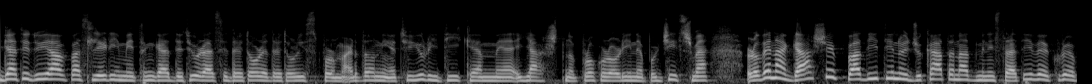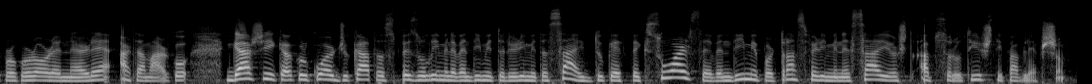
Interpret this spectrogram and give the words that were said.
Gati dy javë pas lirimit nga detyra si drejtore e drejtorisë për marrëdhëniet juridike me jashtë në prokurorinë e përgjithshme, Rovena Gashi paditi në gjykatën administrative kryeprokuroren e re Arta Marku. Gashi i ka kërkuar gjykatës pezullimin e vendimit të lirimit të saj, duke theksuar se vendimi për transferimin e saj është absolutisht i pavlefshëm.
